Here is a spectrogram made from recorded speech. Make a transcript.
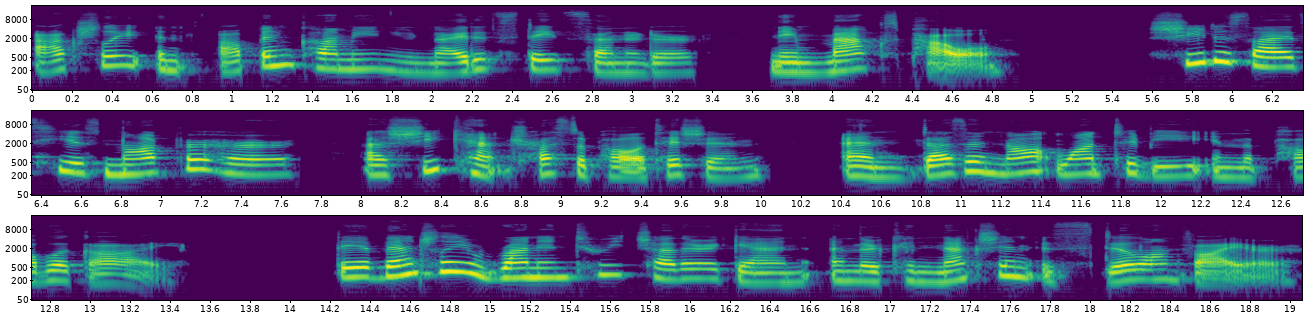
actually an up and coming United States Senator named Max Powell. She decides he is not for her as she can't trust a politician and does not not want to be in the public eye. They eventually run into each other again, and their connection is still on fire.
